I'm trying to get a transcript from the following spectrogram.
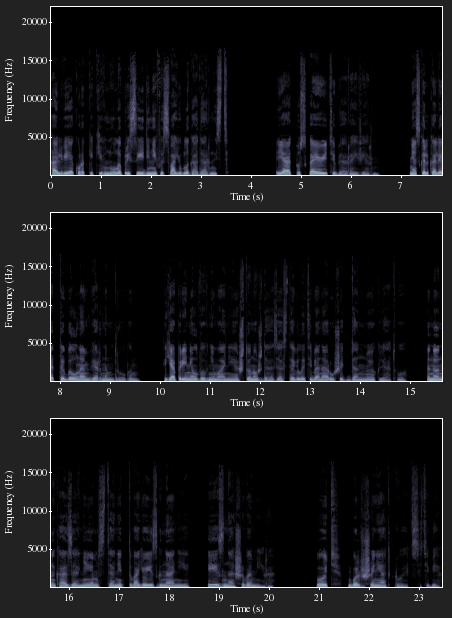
Альвия коротко кивнула, присоединив и свою благодарность. «Я отпускаю и тебя, Райверн. Несколько лет ты был нам верным другом. Я принял во внимание, что нужда заставила тебя нарушить данную клятву но наказанием станет твое изгнание из нашего мира. Путь больше не откроется тебе.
